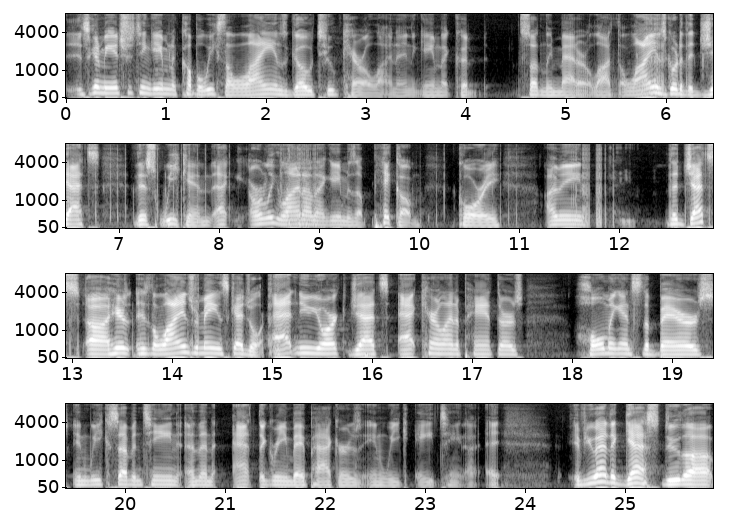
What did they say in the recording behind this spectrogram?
it's going to be an interesting game in a couple weeks. The Lions go to Carolina in a game that could suddenly matter a lot. The Lions go to the Jets this weekend. That early line on that game is a pick 'em, Corey. I mean, the Jets. Uh, here's, here's the Lions' remaining schedule: at New York Jets, at Carolina Panthers, home against the Bears in Week 17, and then at the Green Bay Packers in Week 18. I, if you had to guess, do the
